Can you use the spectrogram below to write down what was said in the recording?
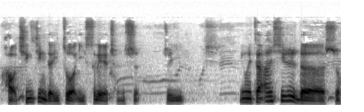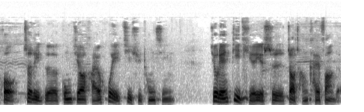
好亲近的一座以色列城市之一，因为在安息日的时候，这里的公交还会继续通行，就连地铁也是照常开放的。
